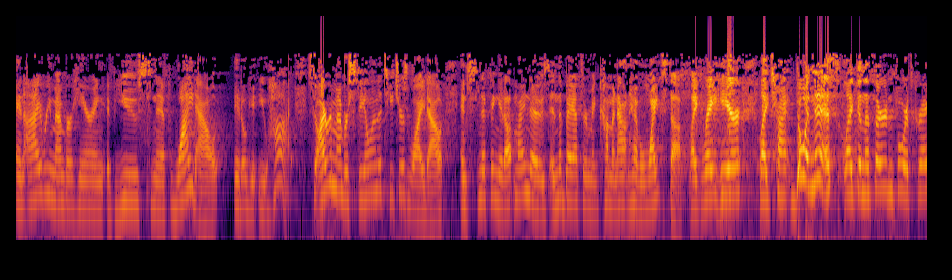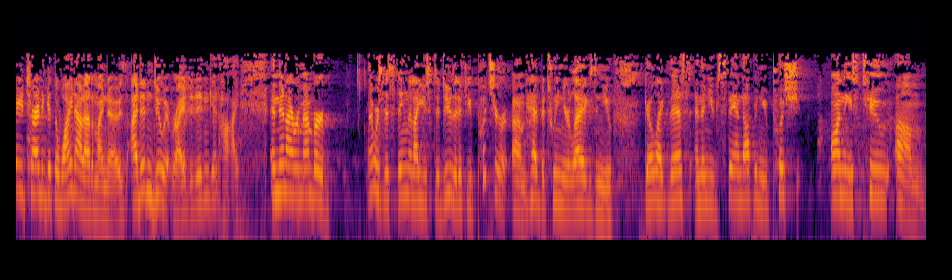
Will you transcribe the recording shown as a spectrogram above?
And I remember hearing if you sniff white out, it'll get you high. So I remember stealing the teacher's white out and sniffing it up my nose in the bathroom and coming out and having white stuff, like right here, like trying, doing this, like in the third and fourth grade, trying to get the white out out of my nose. I didn't do it right. It didn't get high. And then I remember there was this thing that I used to do that if you put your um, head between your legs and you go like this and then you stand up and you push on these two um,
